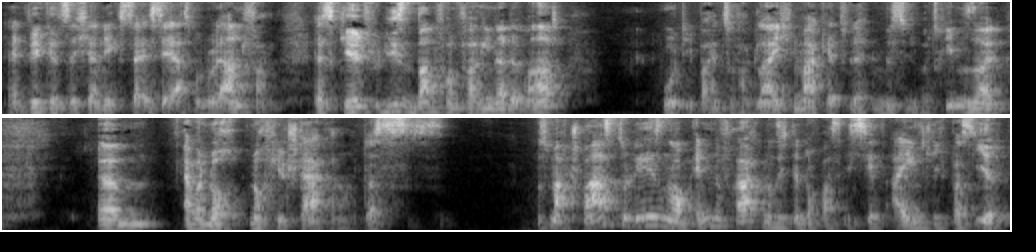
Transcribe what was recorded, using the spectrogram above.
da entwickelt sich ja nichts, da ist ja erstmal nur der Anfang. Das gilt für diesen Band von Farina de Waard. Gut, die beiden zu vergleichen mag jetzt vielleicht ein bisschen übertrieben sein. Ähm, aber noch, noch viel stärker. Das es macht Spaß zu lesen, aber am Ende fragt man sich dann doch, was ist jetzt eigentlich passiert?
